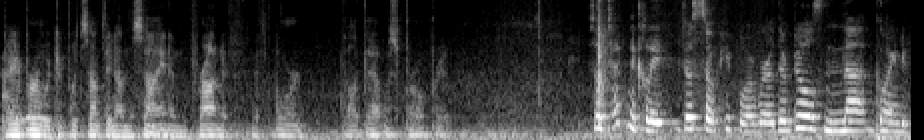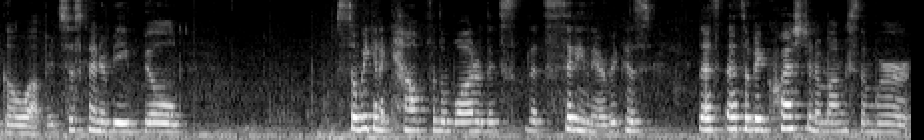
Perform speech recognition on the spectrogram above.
paper. probably? We could put something on the sign in the front if, if the board thought that was appropriate. So technically, just so people are aware, their bill's not going to go up. It's just going to be billed so we can account for the water that's, that's sitting there, because that's, that's a big question amongst them where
